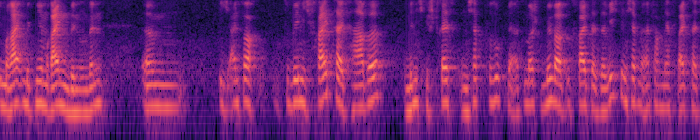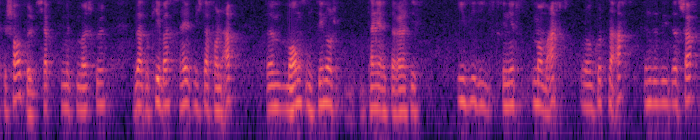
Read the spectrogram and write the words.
im Rein, mit mir im Reinen bin und wenn ähm, ich einfach zu wenig Freizeit habe, dann bin ich gestresst. Und ich habe versucht, mir, zum Beispiel, mir ist Freizeit sehr wichtig und ich habe mir einfach mehr Freizeit geschaufelt. Ich habe mir zum Beispiel gesagt, okay, was hält mich davon ab, ähm, morgens um 10 Uhr, Tanja ist da relativ easy, die trainiert immer um 8 oder kurz nach 8, wenn sie das schafft.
